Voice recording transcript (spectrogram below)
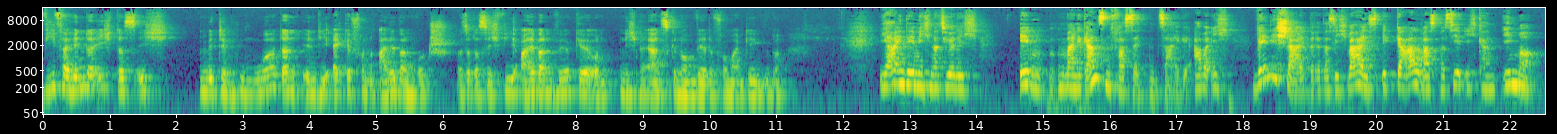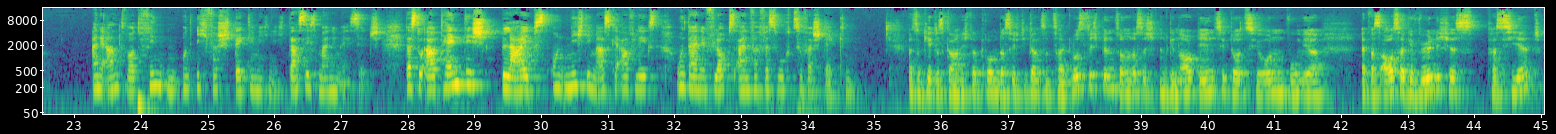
Wie verhindere ich, dass ich mit dem Humor dann in die Ecke von albern rutsche? Also, dass ich wie albern wirke und nicht mehr ernst genommen werde von meinem Gegenüber. Ja, indem ich natürlich eben meine ganzen Facetten zeige, aber ich, wenn ich scheitere, dass ich weiß, egal was passiert, ich kann immer eine Antwort finden und ich verstecke mich nicht. Das ist meine Message. Dass du authentisch bleibst und nicht die Maske auflegst und deine Flops einfach versuchst zu verstecken. Also geht es gar nicht darum, dass ich die ganze Zeit lustig bin, sondern dass ich in genau den Situationen, wo mir etwas Außergewöhnliches passiert,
